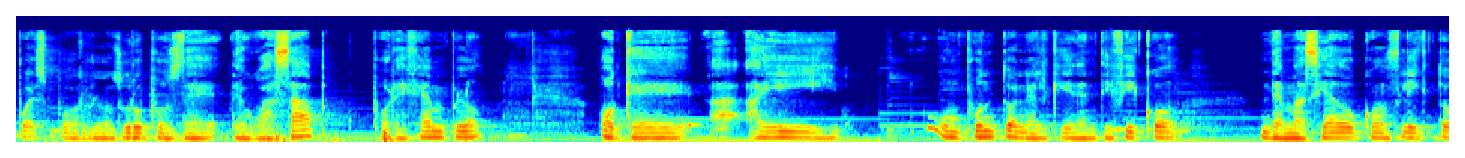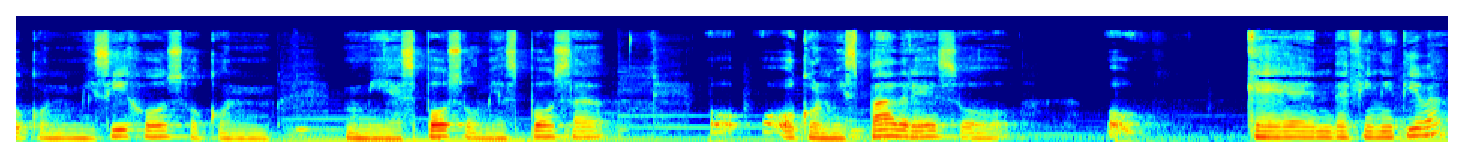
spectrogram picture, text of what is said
pues por los grupos de, de WhatsApp, por ejemplo, o que hay un punto en el que identifico demasiado conflicto con mis hijos o con mi esposo o mi esposa o, con mis padres o, o que en definitiva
